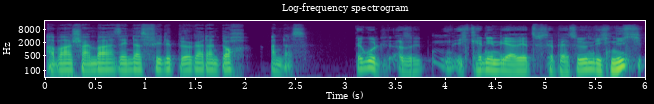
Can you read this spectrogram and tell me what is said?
aber scheinbar sehen das viele Bürger dann doch anders. Ja gut, also ich kenne ihn ja jetzt persönlich nicht.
